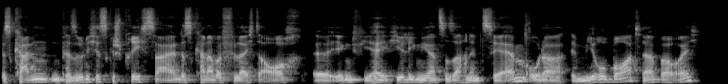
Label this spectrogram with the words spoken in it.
Das kann ein persönliches Gespräch sein, das kann aber vielleicht auch äh, irgendwie, hey, hier liegen die ganzen Sachen im CRM oder im Miro-Board ja, bei euch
